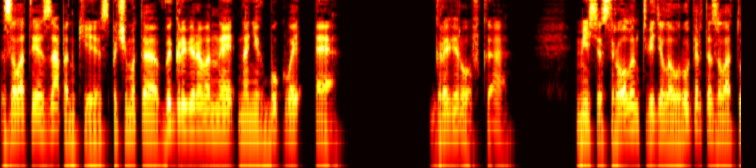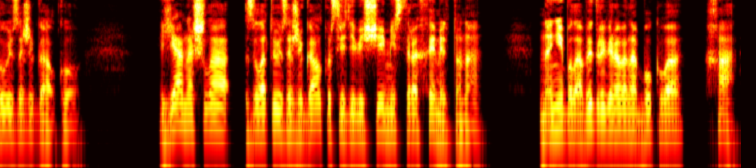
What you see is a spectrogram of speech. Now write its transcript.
Золотые запонки с почему-то выгравированной на них буквой «Э». Гравировка. Миссис Роланд видела у Руперта золотую зажигалку. Я нашла золотую зажигалку среди вещей мистера Хэмилтона. На ней была выгравирована буква «Х».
